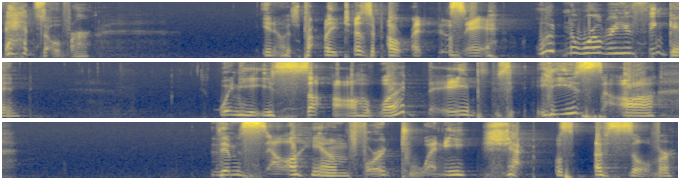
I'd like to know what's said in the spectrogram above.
that's over you know, it's probably just about ready to say, What in the world were you thinking? When he saw what they, he saw them sell him for 20 shekels of silver.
